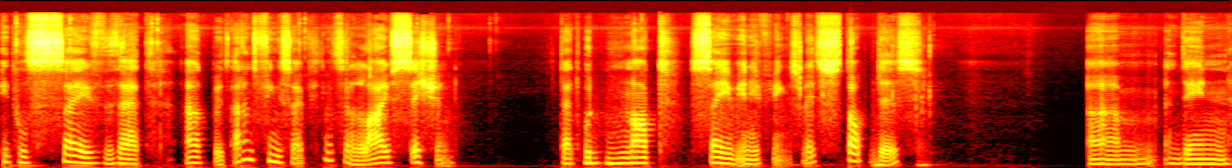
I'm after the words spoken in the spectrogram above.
it will save that output. I don't think so. I think it's a live session that would not save anything. So let's stop this. Um, and then,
